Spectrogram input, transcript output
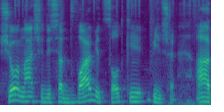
що на 62% більше. А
